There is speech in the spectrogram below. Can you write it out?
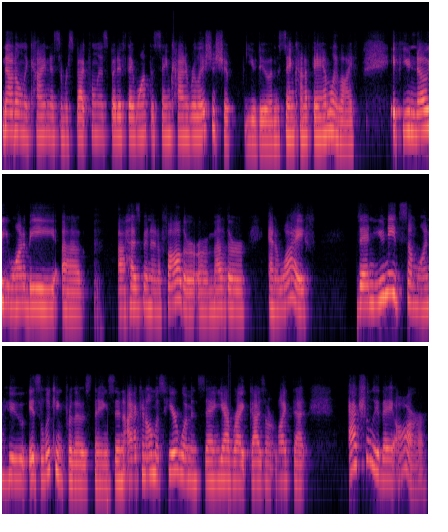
not only kindness and respectfulness, but if they want the same kind of relationship you do and the same kind of family life. If you know you want to be a, a husband and a father or a mother and a wife, then you need someone who is looking for those things. And I can almost hear women saying, yeah, right, guys aren't like that. Actually, they are.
